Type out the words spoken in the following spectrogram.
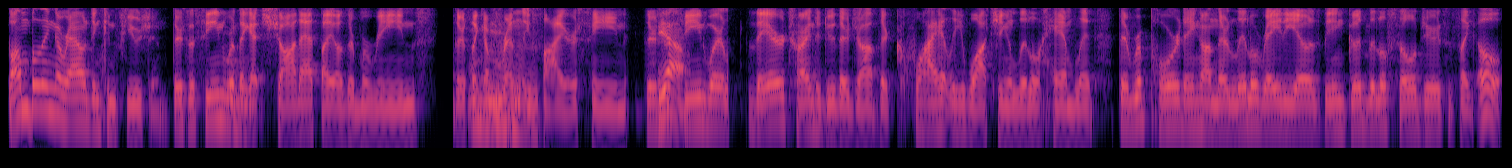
bumbling around in confusion. There's a scene where they Mm-hmm. get shot at by other Marines. There's like a friendly mm-hmm. fire scene. There's Yeah. a scene where they're trying to do their job. They're quietly watching a little hamlet. They're reporting on their little radios, being good little soldiers. It's like, oh,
